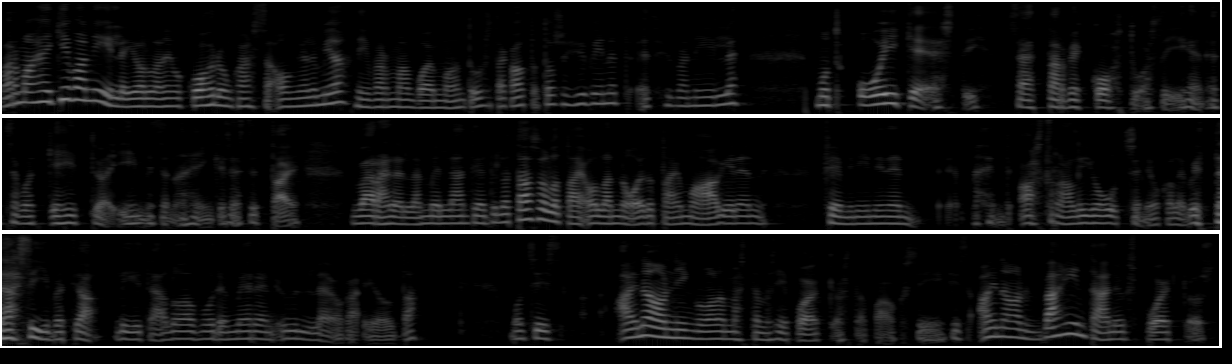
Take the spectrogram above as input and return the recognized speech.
varmaan hei kiva niille, joilla on niin kohdun kanssa ongelmia, niin varmaan voimaantuu sitä kautta tosi hyvin, että et hyvä niille. Mutta oikeesti sä et tarvitse kohtua siihen, että sä voit kehittyä ihmisenä henkisesti tai värähdellä millään tietyllä tasolla tai olla noita tai maaginen feminiininen astraalijoutsen, joka levittää siivet ja liitää luovuuden meren ylle joka ilta. Mutta siis aina on niin olemassa tämmöisiä poikkeustapauksia. Siis aina on vähintään yksi poikkeus,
